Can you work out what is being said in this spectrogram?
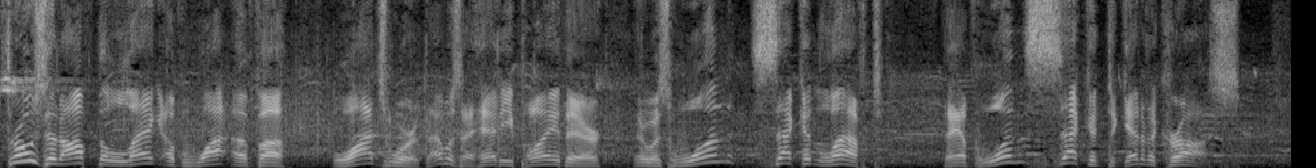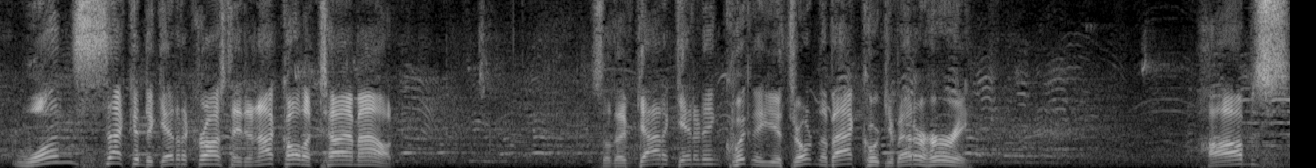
throws it off the leg of, of uh, Wadsworth. That was a heady play there. There was one second left. They have one second to get it across. One second to get it across. They did not call a timeout. So they've got to get it in quickly. You throw it in the backcourt, you better hurry. Hobbs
